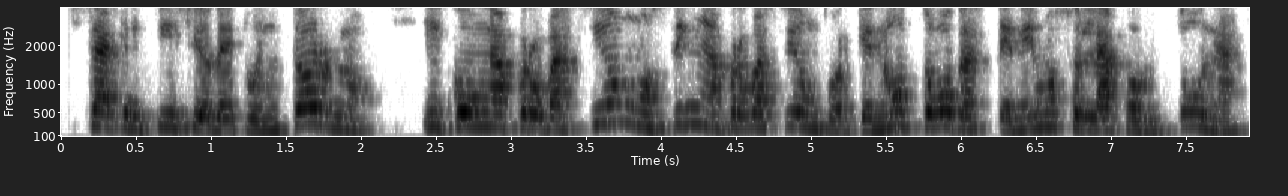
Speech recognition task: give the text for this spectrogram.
sacrificio de tu entorno y con aprobación o sin aprobación, porque no todas tenemos la fortuna,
